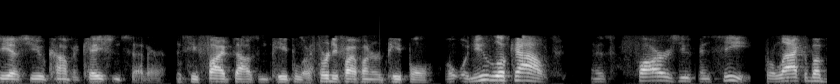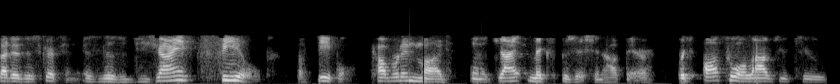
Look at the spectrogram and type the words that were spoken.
CSU Convocation Center and see 5,000 people or 3,500 people, but when you look out as far as you can see, for lack of a better description, is this giant field of people covered in mud in a giant mixed position out there which also allows you to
